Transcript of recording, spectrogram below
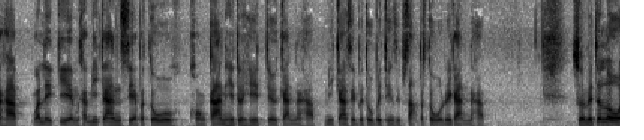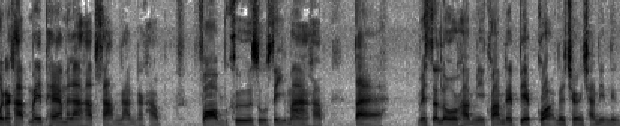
นะครับวาเลเกมครับมีการเสียประตูของการเฮด to เฮดเจอกันนะครับ มีการเสียประตูไปถึง 13 ประตูด้วยกันนะครับ ส่วนเวสเตโลนะครับไม่แพ้มาแล้วครับ 3 นัดนะครับ ฟอร์มคือสูสีมากครับ แต่เวสเตโลครับมีความได้เปรียบกว่าในเชิงชั้นนิดหนึ่ง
